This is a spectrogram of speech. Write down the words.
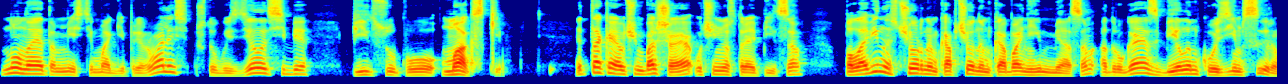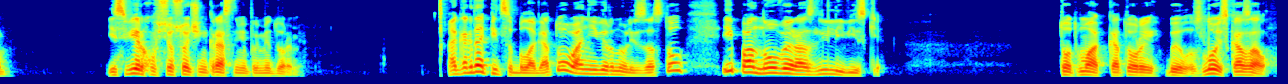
Но на этом месте маги прервались, чтобы сделать себе пиццу по-макски. Это такая очень большая, очень острая пицца. Половина с черным копченым кабаньим мясом, а другая с белым козьим сыром. И сверху все с очень красными помидорами. А когда пицца была готова, они вернулись за стол и по новой разлили виски. Тот маг, который был злой, сказал.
